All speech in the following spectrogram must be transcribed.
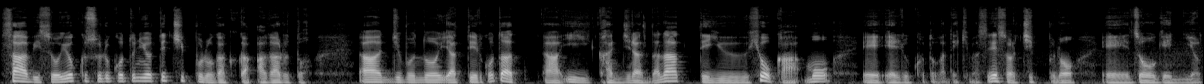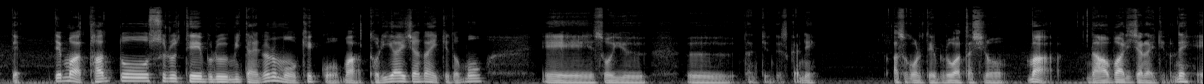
サービスを良くすることによってチップの額が上がると。あ自分のやっていることはあいい感じなんだなっていう評価も、えー、得ることができますね。そのチップの、えー、増減によって。で、まあ、担当するテーブルみたいなのも結構、まあ、取り合いじゃないけども、えー、そういう、うなんて言うんですかね、あそこのテーブル私の、まあ、縄張りじゃないけどね、え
